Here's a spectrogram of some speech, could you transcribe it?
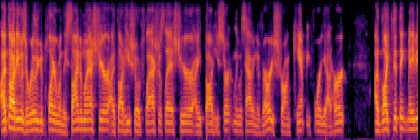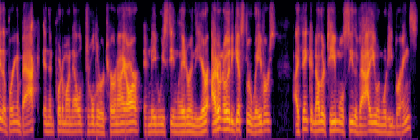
I thought he was a really good player when they signed him last year. I thought he showed flashes last year. I thought he certainly was having a very strong camp before he got hurt. I'd like to think maybe they'll bring him back and then put him on eligible to return IR, and maybe we see him later in the year. I don't know that he gets through waivers. I think another team will see the value in what he brings.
